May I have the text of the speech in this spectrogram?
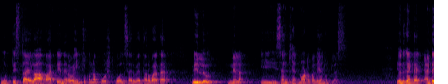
పూర్తి స్థాయిలో ఆ పార్టీ నిర్వహించుకున్న పోస్ట్ పోల్ సర్వే తర్వాత వీళ్ళు నిల ఈ సంఖ్య నూట పదిహేను ప్లస్. ఎందుకంటే అంటే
